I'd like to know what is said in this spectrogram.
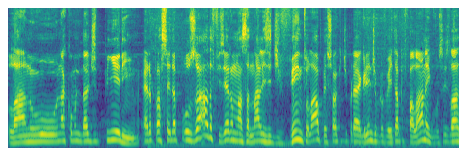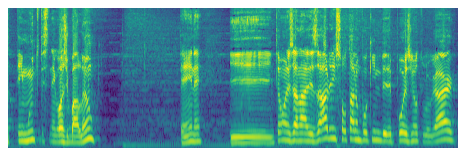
lá no, na comunidade de Pinheirinho. Era para sair da pousada, fizeram umas análises de vento lá, o pessoal aqui de Praia Grande aproveitar para falar, né, que vocês lá tem muito desse negócio de balão. Tem, né? E então eles analisaram e soltaram um pouquinho depois em outro lugar.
